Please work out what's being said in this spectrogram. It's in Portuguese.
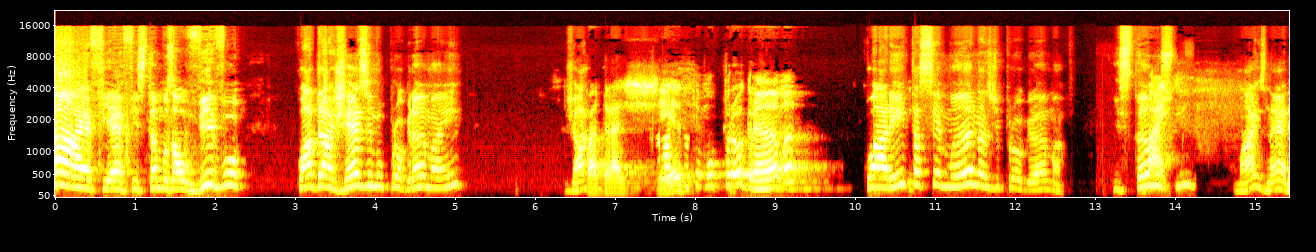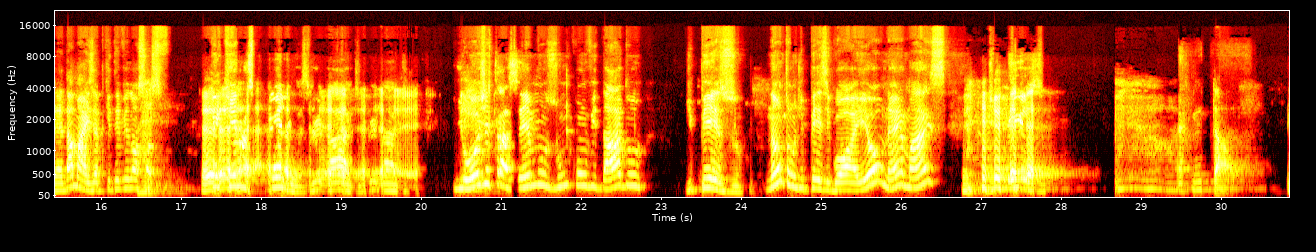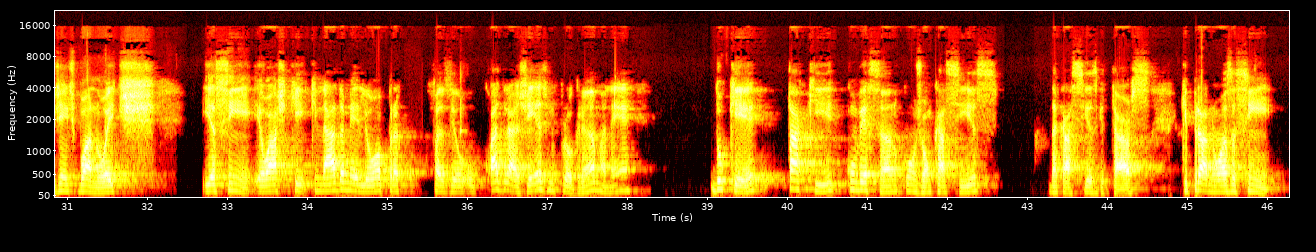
Ah, FF, estamos ao vivo. Quadragésimo programa, hein? Já. Quadragésimo programa. 40 semanas de programa. Estamos. Mais, mais né? É da mais, é porque teve nossas pequenas pedras, verdade, verdade. E hoje trazemos um convidado de peso. Não tão de peso igual a eu, né? Mas de peso. Então, gente, boa noite. E assim, eu acho que, que nada melhor para fazer o quadragésimo programa, né, do que estar tá aqui conversando com o João Cassias, da Cassias Guitars, que para nós, assim,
